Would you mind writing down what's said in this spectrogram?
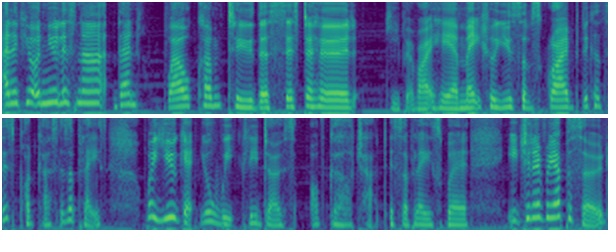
And if you're a new listener, then welcome to the Sisterhood. Keep it right here. Make sure you subscribed because this podcast is a place where you get your weekly dose of girl chat. It's a place where each and every episode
